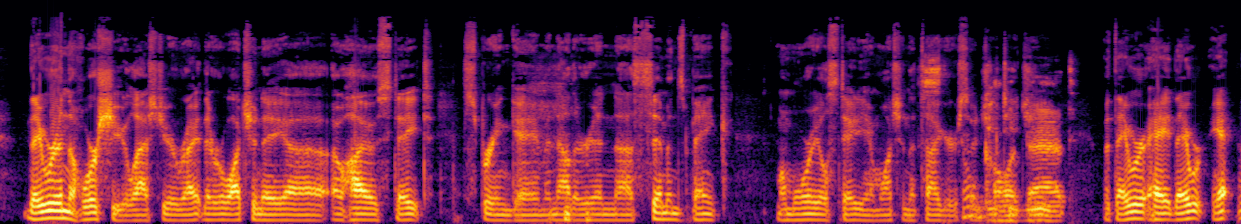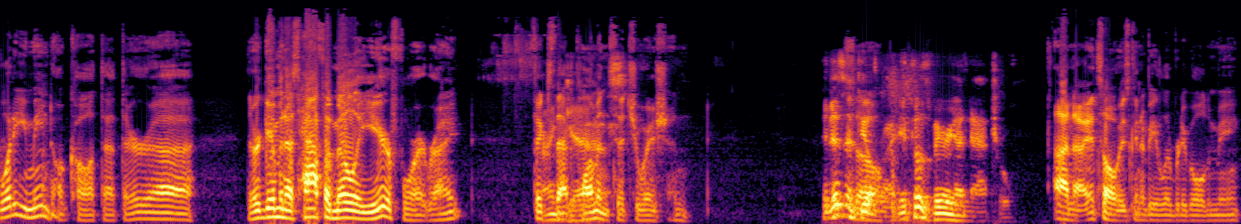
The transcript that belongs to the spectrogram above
they were in the horseshoe last year, right? They were watching a uh, Ohio State spring game, and now they're in uh, Simmons Bank Memorial Stadium watching the Tigers. Don't so call GTG. It that. But they were hey, they were yeah, what do you mean don't call it that? They're uh they're giving us half a mil a year for it, right? Fix I that guess. plumbing situation. It doesn't so, feel right. It feels very unnatural. I know it's always going to be Liberty Bowl to me,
